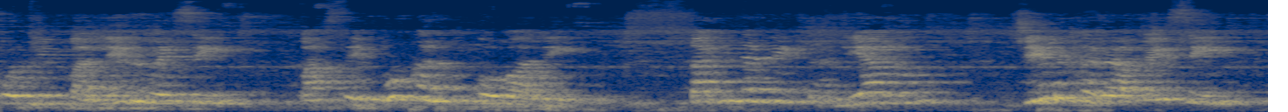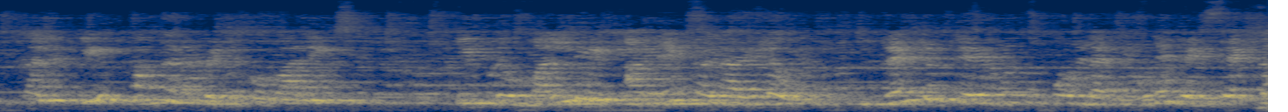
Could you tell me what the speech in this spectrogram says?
కొన్ని పల్లీలు వేసి కాసేపు కలుపుకోవాలి. తగినన్ని ధనియాలు జీలకర్ర వేసి కలిపి పక్కన పెట్టుకోవాలి. ఇప్పుడు మళ్ళీ అదే కళాయిలో రెండు టేబుల్ స్పూన్ల నూనె వేసాక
